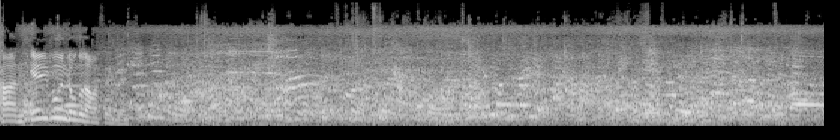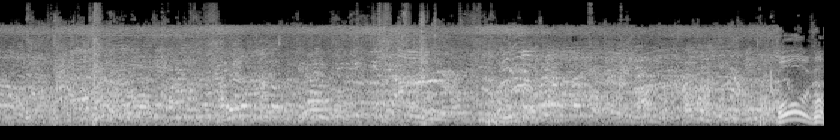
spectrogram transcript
한 1분 정도 남았어요, 이제. 오, 이거.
